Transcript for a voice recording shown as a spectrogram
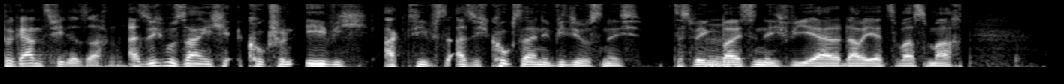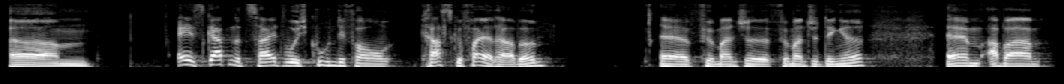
Für ganz viele Sachen. Also ich muss sagen, ich gucke schon ewig aktiv, also ich gucke seine Videos nicht. Deswegen Mhm. weiß ich nicht, wie er da jetzt was macht. Ähm, Ey, es gab eine Zeit, wo ich KuchenTV krass gefeiert habe. Äh, für manche, für manche Dinge. Ähm, aber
